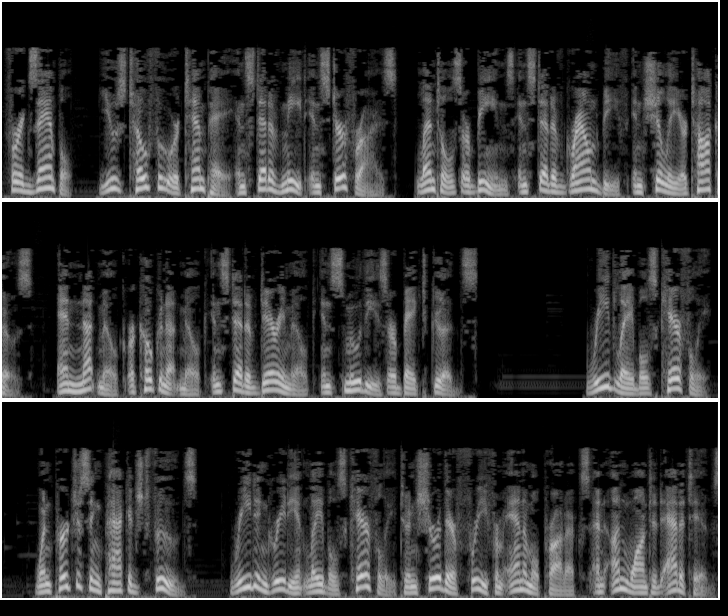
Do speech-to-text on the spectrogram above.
For example, Use tofu or tempeh instead of meat in stir fries, lentils or beans instead of ground beef in chili or tacos, and nut milk or coconut milk instead of dairy milk in smoothies or baked goods. Read labels carefully. When purchasing packaged foods, read ingredient labels carefully to ensure they're free from animal products and unwanted additives.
